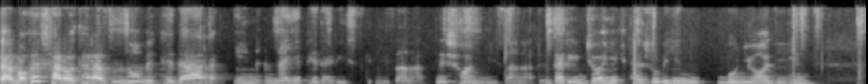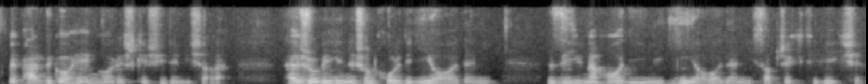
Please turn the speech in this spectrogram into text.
در واقع فراتر از نام پدر این نه پدری است که می‌زند نشان می‌زند. در اینجا یک تجربه بنیادین به پردگاه انگارش کشیده می شود تجربه نشان خوردگی آدمی زیرنهادینگی آدمی subjectivation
